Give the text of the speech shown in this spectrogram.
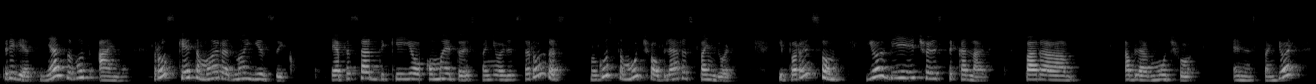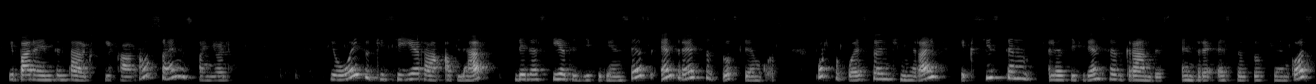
Привет, меня зовут Аня. Rusский это mой родной языc. Y a pesar de que yo cometo españoles errores, me gusta mucho hablar español. Y por eso yo había hecho este canal, para hablar mucho en español y para intentar explicar ruso en español. Y hoy yo quisiera hablar de las siete diferencias entre estas dos lenguas. Por supuesto, en general existen las diferencias grandes entre estas dos lenguas,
